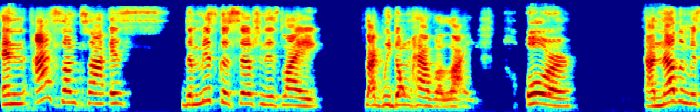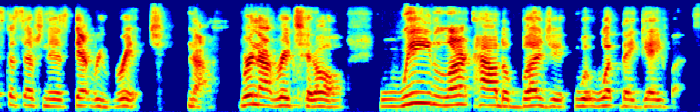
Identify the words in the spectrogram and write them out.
and I sometimes it's the misconception is like like we don't have a life. Or another misconception is that we're rich. No, we're not rich at all. We learned how to budget with what they gave us,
